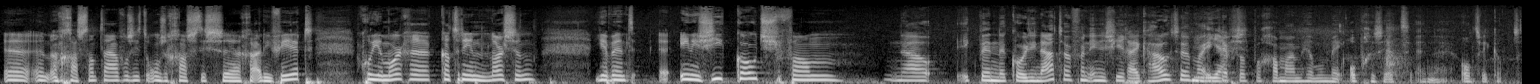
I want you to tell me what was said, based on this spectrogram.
een, een gast aan tafel zitten. Onze gast is eh, gearriveerd. Goedemorgen, Katrien Larsen. Jij bent eh, energiecoach van... Nou, ik ben de coördinator van Energierijk Houten, maar ik heb dat programma helemaal mee opgezet en eh, ontwikkeld.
